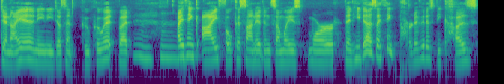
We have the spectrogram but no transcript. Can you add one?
deny it and he doesn't poo poo it, but mm-hmm. I think I focus on it in some ways more than he does. I think part of it is because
